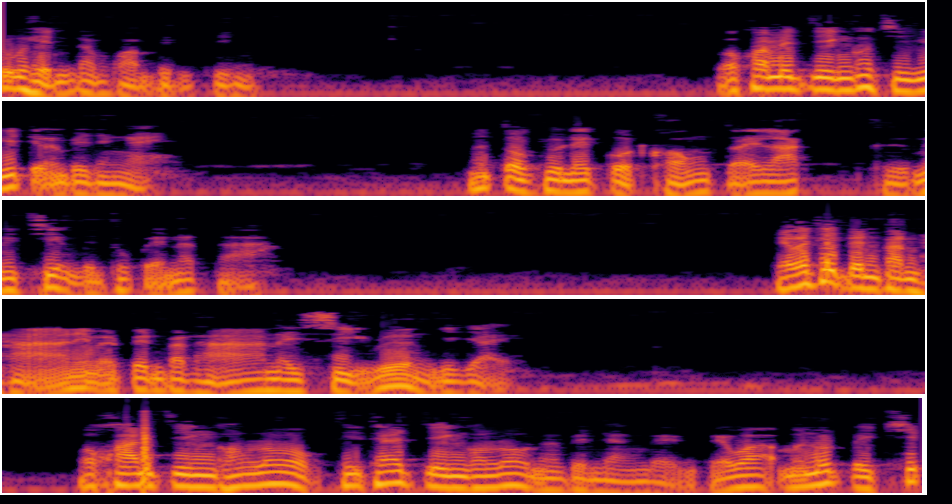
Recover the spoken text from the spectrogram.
รู้เห็นตามความเป็นจริง ว่าความเป็นจริงของชีวิตมันเป็นยังไง มันตกอยู่ในกฎของไตรลักษณ์คือไม่เที่ยงเป็นทุกข์เป็นนัตตา แต่ว่าที่เป็นปัญหานี่มันเป็นปัญหาในสี่เรื่องใหญ่ๆว่าความจริงของโลกที่แท้จริงของโลกนั้นเป็นอย่างหนึ่ง แต่ว่ามนุษย์ไปคิด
